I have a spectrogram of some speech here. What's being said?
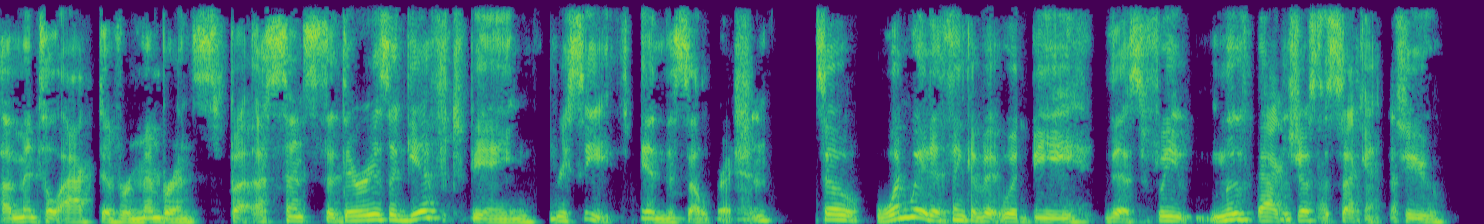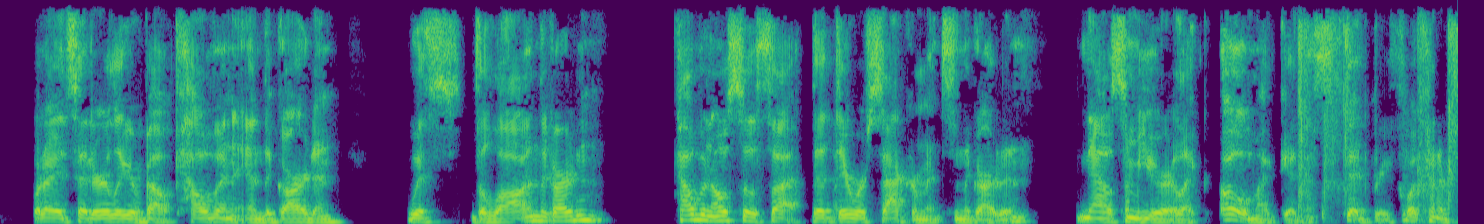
a mental act of remembrance, but a sense that there is a gift being received in the celebration. So, one way to think of it would be this. If we move back just a second to what I had said earlier about Calvin and the garden with the law in the garden, Calvin also thought that there were sacraments in the garden. Now some of you are like, oh my goodness, good grief, what kind of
